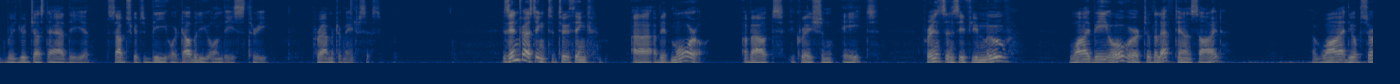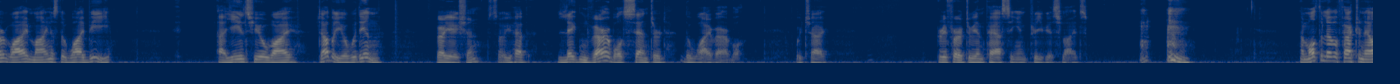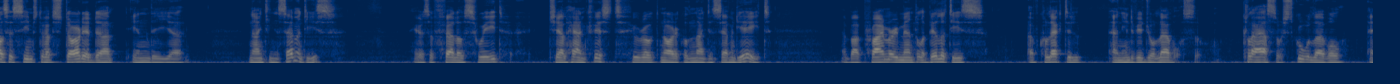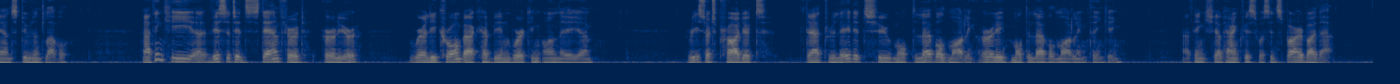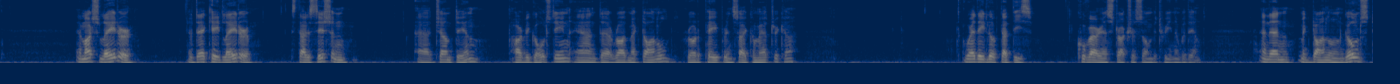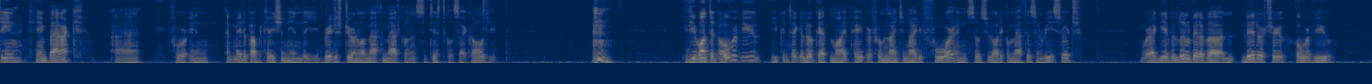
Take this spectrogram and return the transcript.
Would just add the uh, subscripts b or w on these three parameter matrices. It's interesting to, to think uh, a bit more about equation 8. For instance, if you move yb over to the left-hand side, y, the observed y minus the yb uh, yields you yw within variation. So you have latent variables centered the y variable, which I referred to in passing in previous slides. A multi-level factor analysis seems to have started uh, in the uh, 1970s. Here's a fellow Swede, Kjell Härnqvist, who wrote an article in 1978 about primary mental abilities of collective and individual levels, so class or school level and student level. I think he uh, visited Stanford earlier, where Lee Cronbach had been working on a um, research project that related to multi-level modeling, early multi-level modeling thinking. I think Kjell Härnqvist was inspired by that. And much later, a decade later, statistician uh, jumped in, Harvey Goldstein and uh, Rod McDonald wrote a paper in Psychometrika where they looked at these covariance structures on between and within. And then McDonald and Goldstein came back uh, for in made a publication in the British Journal of Mathematical and Statistical Psychology. if you want an overview, you can take a look at my paper from 1994 in Sociological Methods and Research, where I give a little bit of a literature overview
